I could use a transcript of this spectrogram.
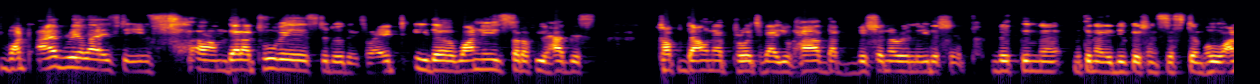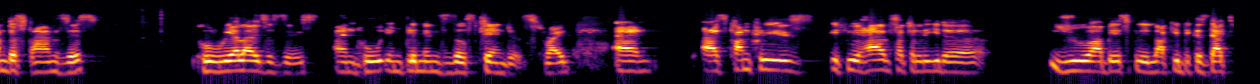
what I've realized is um, there are two ways to do this. Right. Either one is sort of you have this top-down approach where you have that visionary leadership within a, within an education system who understands this, who realizes this, and who implements those changes. Right. And as countries, if you have such a leader, you are basically lucky because that's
